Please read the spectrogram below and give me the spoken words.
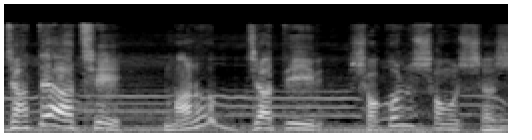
যাতে আছে মানব জাতির সকল সমস্যার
